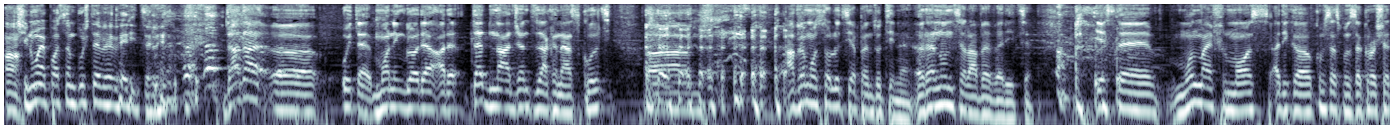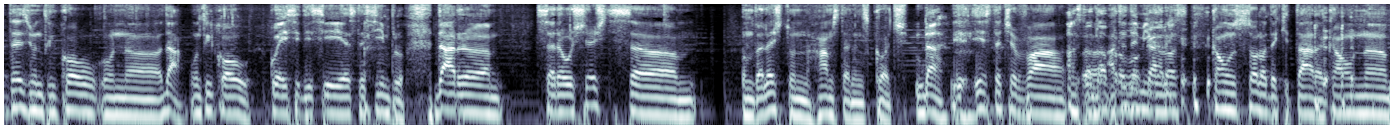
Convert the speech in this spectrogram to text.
Ah. Și nu mai poate să împuște veverițele. Da, da, uh, uite, Morning Glory are Ted Nugent, dacă ne asculti uh, Avem o soluție pentru tine Renunță la veverițe Este mult mai frumos Adică, cum să spun, să croșetezi un tricou un, uh, Da, un tricou cu ACDC Este simplu Dar uh, să reușești să învelești un hamster în scoci Da. E- Este ceva Asta da uh, atât de provocare. miguros Ca un solo de chitară Ca un, uh,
